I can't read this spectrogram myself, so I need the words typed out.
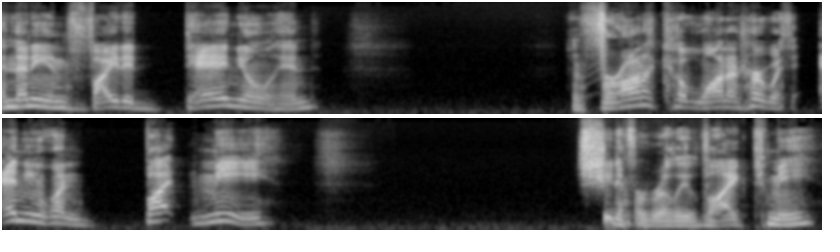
and then he invited Daniel in. And Veronica wanted her with anyone but me. She never really liked me.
